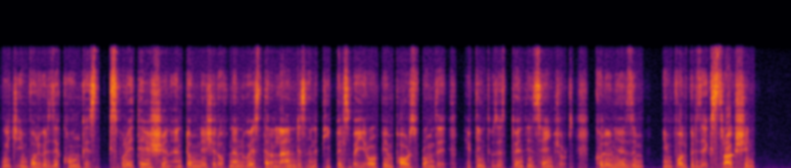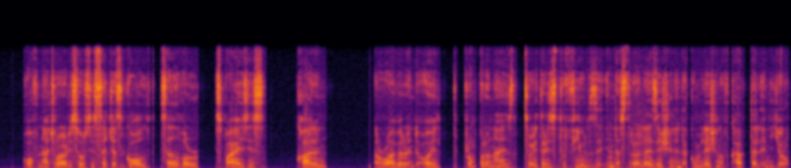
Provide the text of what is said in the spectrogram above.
which involved the conquest, exploitation, and domination of non-Western lands and peoples by European powers from the 15th to the 20th centuries. Colonialism involved the extraction of natural resources such as gold, silver, spices, cotton, rubber, and oil from colonized territories to fuel the industrialization and accumulation of capital in Europe.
